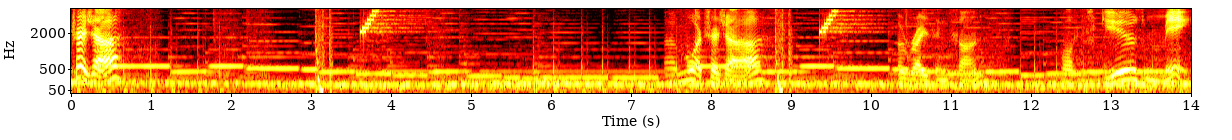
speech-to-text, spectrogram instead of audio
Treasure? Uh, more treasure. A rising sun. Well, excuse me.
